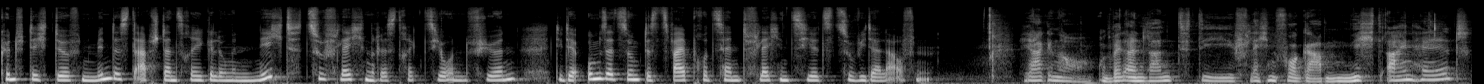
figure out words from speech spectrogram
künftig dürfen Mindestabstandsregelungen nicht zu Flächenrestriktionen führen, die der Umsetzung des 2% Flächenziels zuwiderlaufen. Ja, genau. Und wenn ein Land die Flächenvorgaben nicht einhält,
